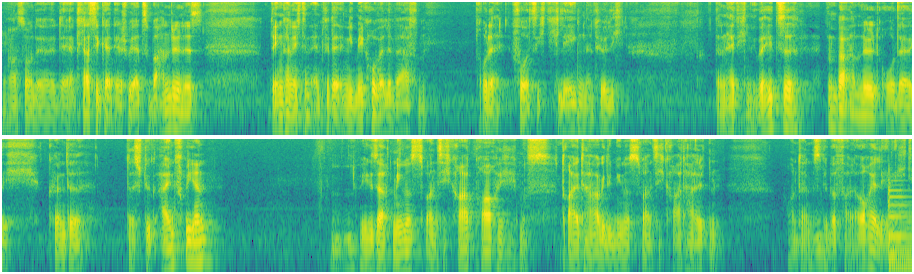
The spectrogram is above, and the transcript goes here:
Ja, so der, der Klassiker, der schwer zu behandeln ist, den kann ich dann entweder in die Mikrowelle werfen oder vorsichtig legen natürlich. Dann hätte ich ihn über Hitze behandelt oder ich könnte das Stück einfrieren. Wie gesagt, minus 20 Grad brauche ich. Ich muss drei Tage die minus 20 Grad halten. Und dann ist der Befall auch erledigt.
